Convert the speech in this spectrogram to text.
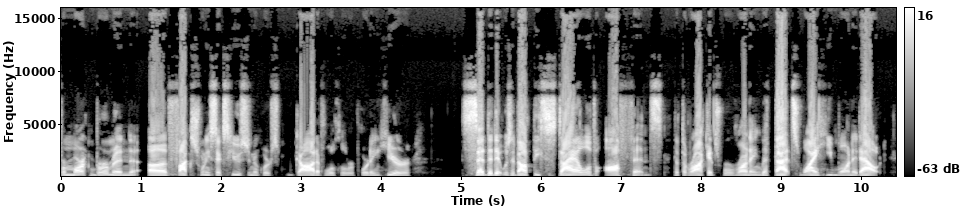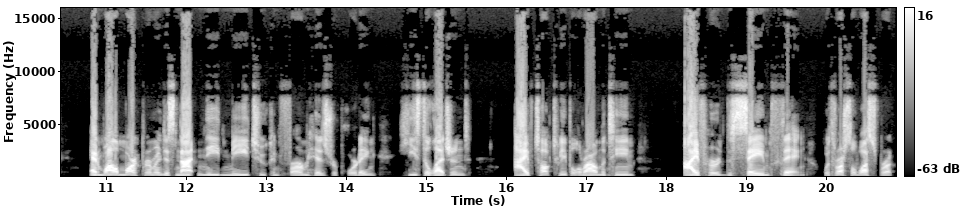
from Mark Berman of Fox 26 Houston, of course, God of local reporting here, said that it was about the style of offense that the Rockets were running, that that's why he wanted out. And while Mark Berman does not need me to confirm his reporting, he's the legend. I've talked to people around the team. I've heard the same thing. With Russell Westbrook,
